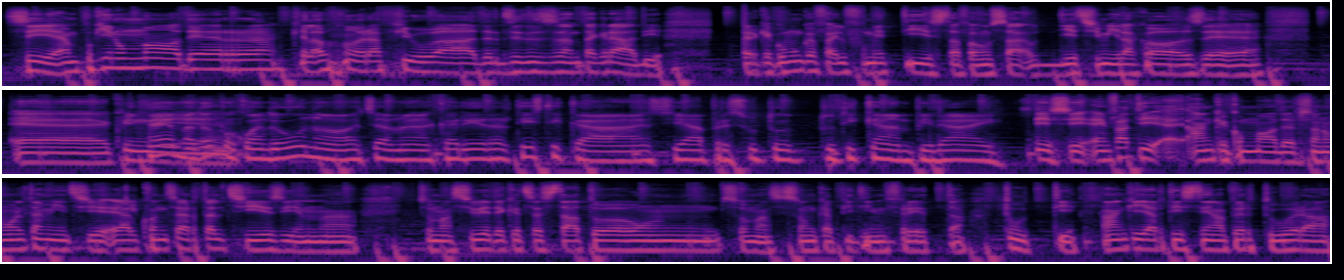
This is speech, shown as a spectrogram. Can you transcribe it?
Sì, è un pochino un modder che lavora più a 360 gradi. Perché comunque fa il fumettista, fa un sa- 10.000 cose. Eh, quindi... Eh, ma dopo quando uno ha una carriera artistica si apre su tu- tutti i campi, dai. Sì, sì, e infatti eh, anche con Modder sono molto amici e al concerto al CISIM, insomma, si vede che c'è stato un... insomma, si sono capiti in fretta, tutti, anche gli artisti in apertura,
